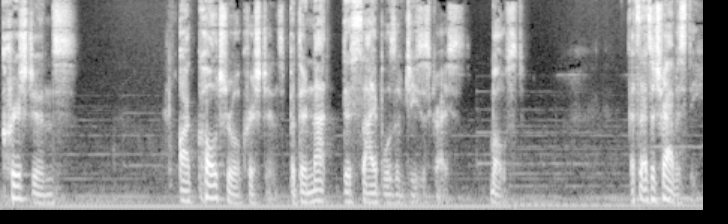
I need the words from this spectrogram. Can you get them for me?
Christians are cultural Christians, but they're not disciples of Jesus Christ. Most. That's, that's a travesty.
